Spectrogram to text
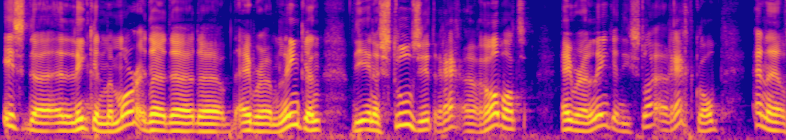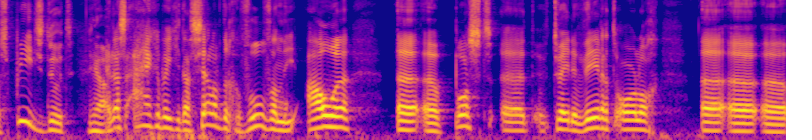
is de Lincoln Memorial, de, de, de Abraham Lincoln, die in een stoel zit, recht, een robot Abraham Lincoln, die recht komt en een heel speech doet. Ja. En dat is eigenlijk een beetje datzelfde gevoel van die oude eh, eh, post-Tweede Wereldoorlog, eh, eh, eh,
